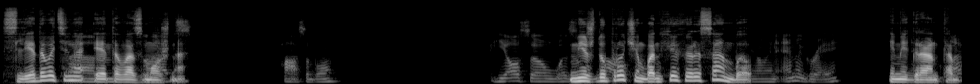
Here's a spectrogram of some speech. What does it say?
Следовательно, um, это возможно. Между прочим, Банхёфер и сам был эмигрантом.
